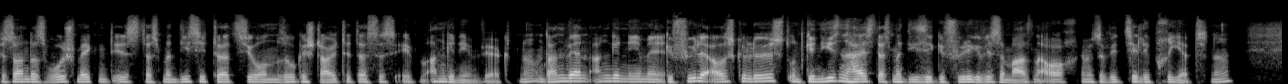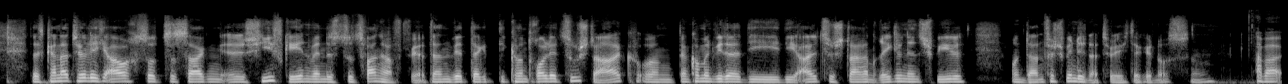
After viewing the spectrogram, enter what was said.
besonders wohlschmeckend ist, dass man die Situation so gestaltet, dass es eben angenehm wirkt. Ne? Und dann werden angenehme Gefühle ausgelöst und genießen heißt, dass man diese Gefühle gewissermaßen auch, wenn man so will, zelebriert. Ne? Das kann natürlich auch sozusagen äh, schiefgehen, wenn es zu zwanghaft wird. Dann wird da die Kontrolle zu stark und dann kommen wieder die, die allzu starren Regeln ins Spiel und dann verschwindet natürlich der Genuss. Ne? Aber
